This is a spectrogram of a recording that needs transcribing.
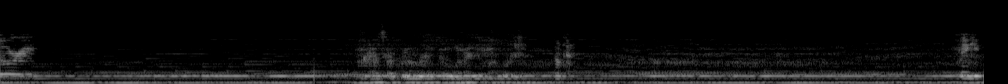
Way. Okay. Thank you.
